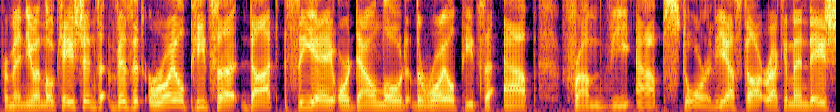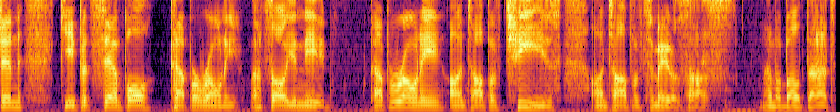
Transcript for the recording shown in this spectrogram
For menu and locations, visit royalpizza.ca or download the Royal Pizza app from the App Store. The Escott recommendation keep it simple pepperoni. That's all you need. Pepperoni on top of cheese on top of tomato sauce. I'm about that.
